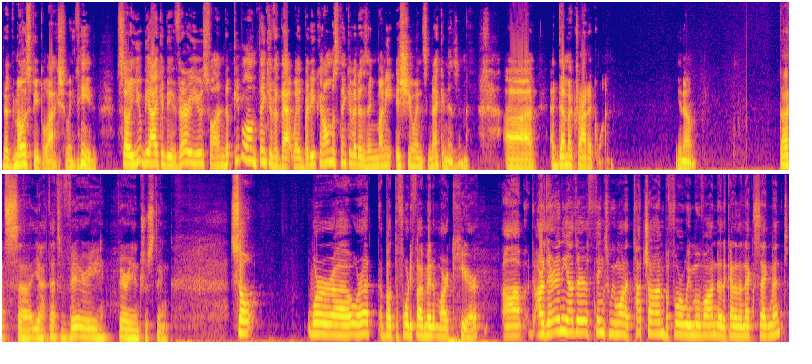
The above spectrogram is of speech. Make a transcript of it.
that most people actually need. So UBI could be very useful, and people don't think of it that way, but you can almost think of it as a money issuance mechanism, uh, a democratic one. You know, That's uh, yeah, that's very very interesting. So we're uh, we're at about the 45 minute mark here. Uh, are there any other things we want to touch on before we move on to the kind of the next segment?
